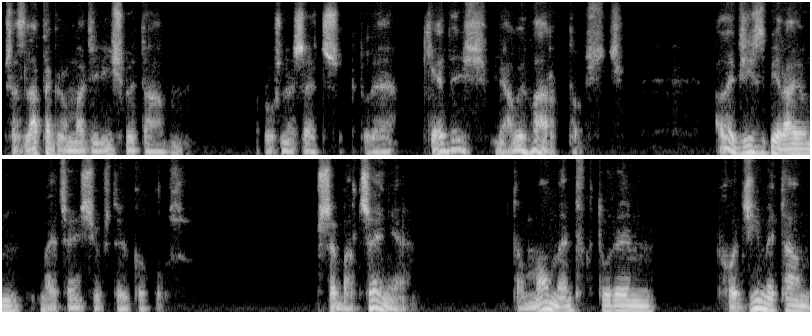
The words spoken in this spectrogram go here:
Przez lata gromadziliśmy tam różne rzeczy, które kiedyś miały wartość, ale dziś zbierają najczęściej już tylko kurz. Przebaczenie to moment, w którym wchodzimy tam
